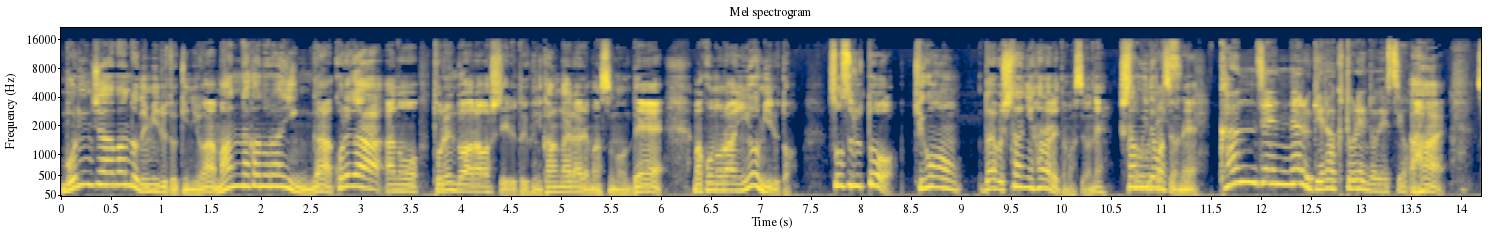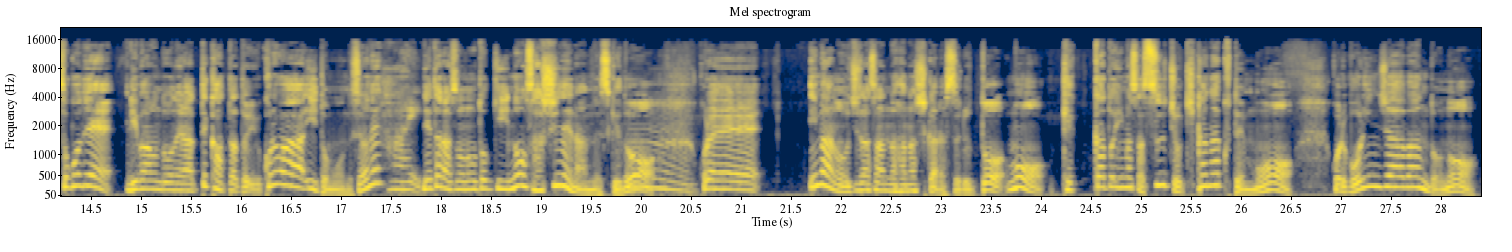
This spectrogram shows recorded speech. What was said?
ボリンジャーバンドで見るときには、真ん中のラインが、これが、あの、トレンドを表しているというふうに考えられますので、まあ、このラインを見ると。そうすると、基本、だいぶ下に離れてますよね。下向いてますよね。ね完全なる下落トレンドですよ。はい。そこで、リバウンドを狙って買ったという、これはいいと思うんですよね。はい。で、ただその時の指し値なんですけど、これ、今の内田さんの話からすると、もう結果といいますか数値を聞かなくても、これボリンジャーバンドの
